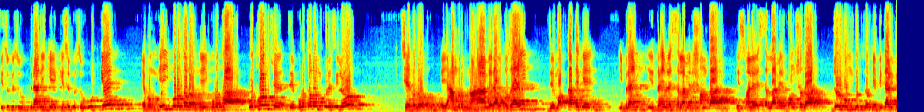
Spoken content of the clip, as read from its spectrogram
কিছু কিছু প্রাণীকে, কিছু কিছু উটকে এবং এই প্রচলন, এই প্রথা প্রথম সে যে প্রচলন করেছিল, সে হলো এই আমরুবন আমের আল খোজাই যে মক্কা থেকে ইব্রাহিম ইব্রাহিম আলাইসাল্লামের সন্তান, ইসমাইল আলাইসাল্লামের বংশধর জুরহুম গোত্রকে বিতাড়িত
